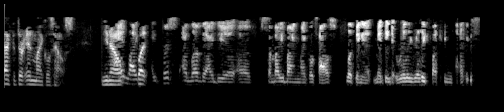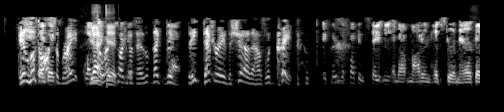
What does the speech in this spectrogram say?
fact that they're in Michael's house. You know, I like. but I- first, I love the idea of somebody buying Michael's house, flipping it, making it really, really fucking nice. It looked Like awesome, that's- right? Like, Yeah, You know, it we're did. Talking about that, like the, Yeah. they decorated the shit out of the house. It looked great. If there's a fucking statement about modern hipster America,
